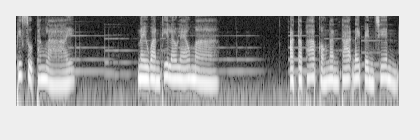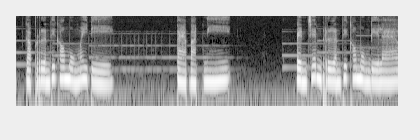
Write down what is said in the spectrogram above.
ภิกษุทั้งหลาย ในวันที่แล้วแล้วมา อัตภาพของนันทะได้เป็นเช่นกับเรือนที่เขามุงไม่ดี แต่บัดนี้ เป็นเช่นเรือนที่เขามุงดีแล้ว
